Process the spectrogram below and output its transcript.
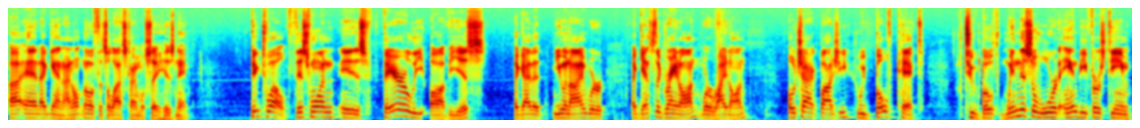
Uh, and again, I don't know if that's the last time we'll say his name. Big 12. This one is fairly obvious. A guy that you and I were against the grain on, we're right on. Ochai Agbaji, who we both picked to both win this award and be first team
